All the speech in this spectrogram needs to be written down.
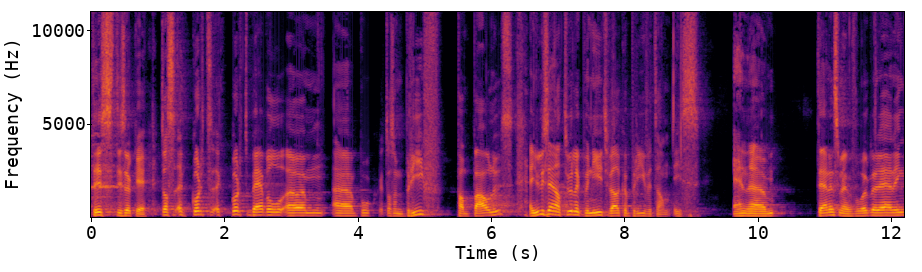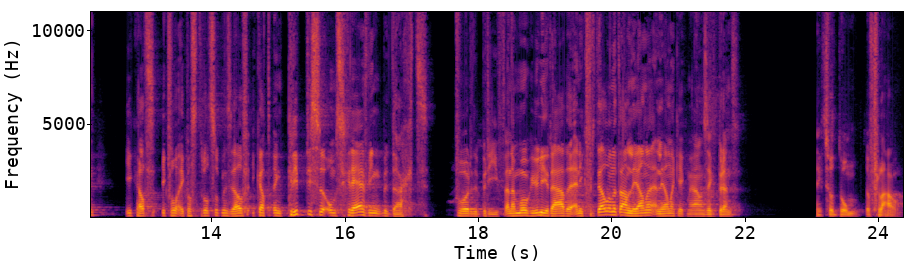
Het is, is oké. Het was een kort, een kort Bijbelboek. Um, uh, het was een brief van Paulus. En jullie zijn natuurlijk benieuwd welke brief het dan is. En um, tijdens mijn voorbereiding, ik, had, ik, vond, ik was trots op mezelf, ik had een cryptische omschrijving bedacht voor de brief. En dan mogen jullie raden. En ik vertelde het aan Leanne, en Leanne keek me aan en zegt, Brent, echt zo dom, zo flauw.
